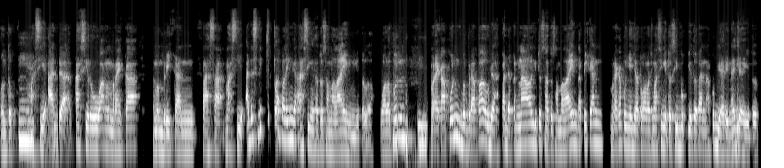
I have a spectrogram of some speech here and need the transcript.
untuk hmm. masih ada kasih ruang mereka memberikan rasa masih ada sedikit lah paling nggak asing satu sama lain gitu loh. Walaupun hmm. mereka pun beberapa udah pada kenal gitu satu sama lain, tapi kan mereka punya jadwal masing-masing itu sibuk gitu kan. Aku biarin aja gitu,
